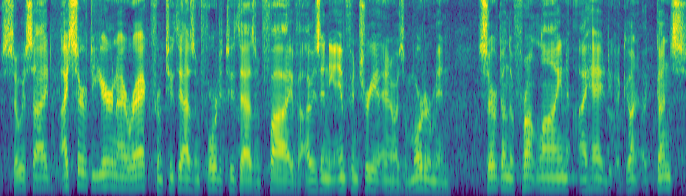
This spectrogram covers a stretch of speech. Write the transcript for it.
suicide. I served a year in Iraq from 2004 to 2005. I was in the infantry and I was a mortarman. Served on the front line. I had gun, guns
